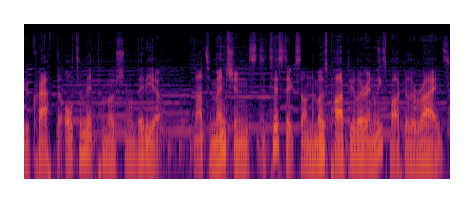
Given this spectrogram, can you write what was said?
you craft the ultimate promotional video. Not to mention statistics on the most popular and least popular rides.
